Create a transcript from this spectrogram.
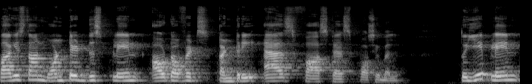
Pakistan wanted this plane out of its country as fast as possible तो ये प्लेन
